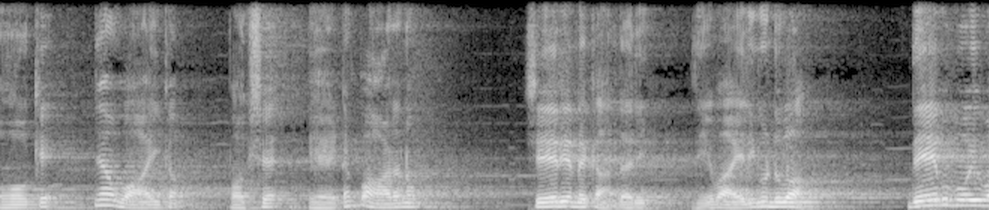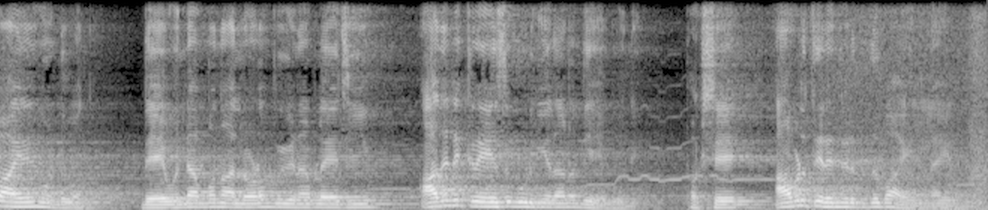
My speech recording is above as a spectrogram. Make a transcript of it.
ഓക്കെ ഞാൻ വായിക്കാം. പക്ഷെ ഏട്ടൻ പാടണം. ശരി എന്റെ കാന്താരി നീ വയലിൻ കൊണ്ടുവാ. ദേവ് പോയി വയലിൻ കൊണ്ടുവന്നു. ദേവിന്റെ അമ്മ നല്ലോണം വീണ പ്ലേ ചെയ്യും. അതിന് ക്രേസ് കുടുങ്ങിയതാണ് ദേവുവിന്. പക്ഷേ അവൾ തിരഞ്ഞെടുത്തത് വയലിനായിരുന്നു.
